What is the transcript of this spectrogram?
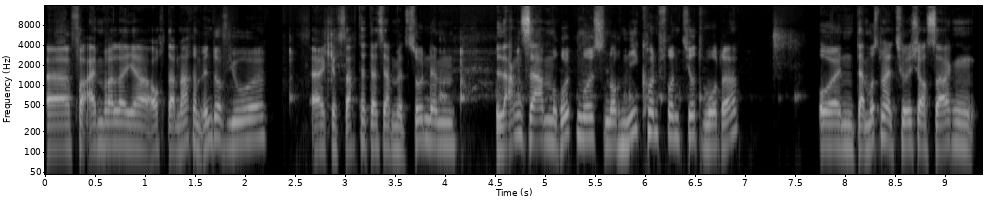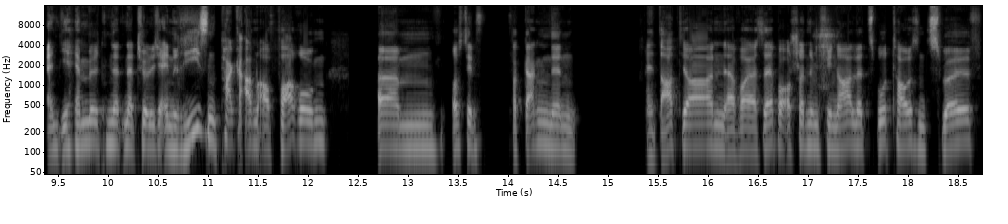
Äh, vor allem, weil er ja auch danach im Interview äh, gesagt hat, dass er mit so einem langsamen Rhythmus noch nie konfrontiert wurde. Und da muss man natürlich auch sagen, Andy Hamilton hat natürlich einen Riesenpack an Erfahrung ähm, aus den vergangenen Dartjahren. Er war ja selber auch schon im Finale 2012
